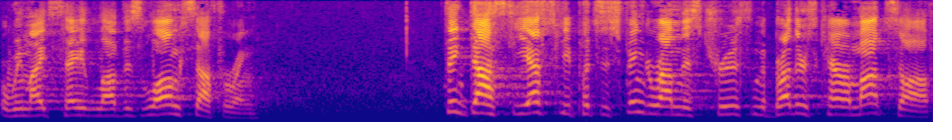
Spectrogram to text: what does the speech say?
or we might say love is long suffering. I think Dostoevsky puts his finger on this truth in the Brothers Karamazov.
